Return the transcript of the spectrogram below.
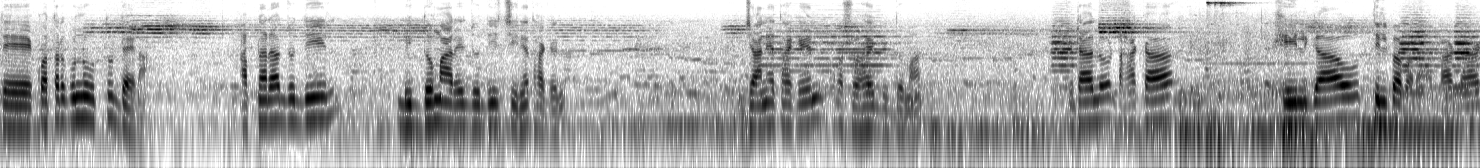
তে কথার কোনো উত্তর দেয় না। আপনারা যদি বৃদ্ধ মারে যদি চিনে থাকেন, জানে থাকেন অসহায় বৃদ্ধ মা এটা হলো ঢাকা, খিলগাঁও, তিলপাপাড়া। ঢাকা,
